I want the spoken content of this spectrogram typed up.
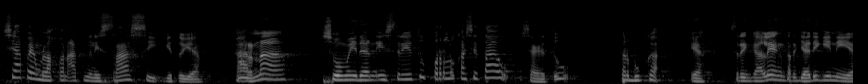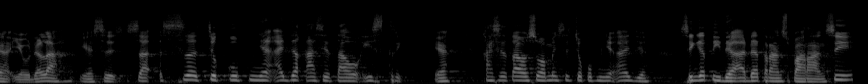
siapa yang melakukan administrasi gitu ya karena suami dan istri itu perlu kasih tahu saya itu terbuka ya sering kali yang terjadi gini ya ya udahlah ya se, se, secukupnya aja kasih tahu istri ya kasih tahu suami secukupnya aja sehingga tidak ada transparansi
